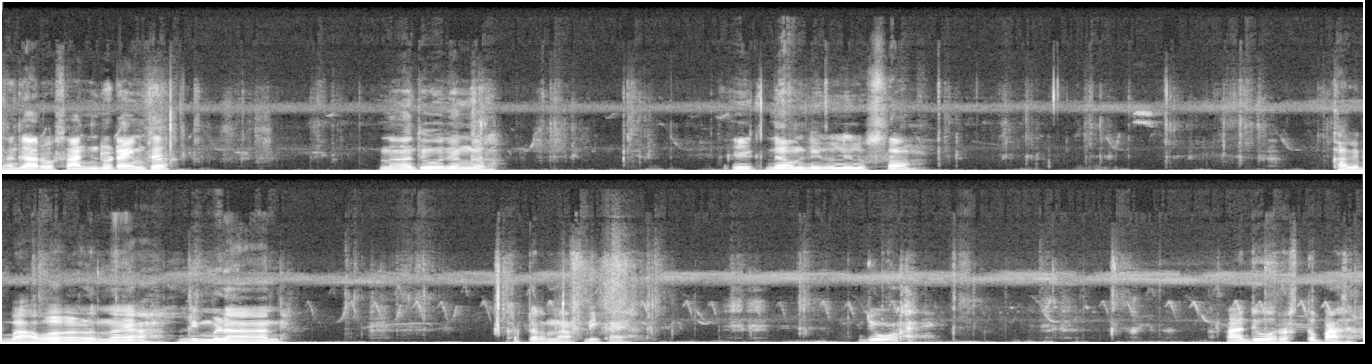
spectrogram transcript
નજારો સાંજનો ટાઈમ છે. ના જુઓ જંગલ. એકદમ લીલું લીલું સામ. ખાલી બાવળ ને લીમડા ને ખતરનાક દેખાય. જુઓ ખાલી આ જુઓ રસ્તો પાછળ.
